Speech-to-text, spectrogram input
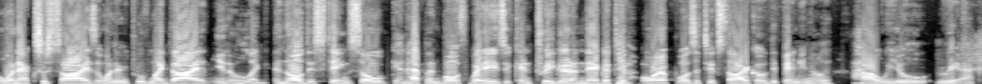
I want to exercise. I want to improve my diet, you know, like, mm-hmm. and all these things. So it can happen both ways. You can trigger a negative yeah. or a positive cycle depending on how you react.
